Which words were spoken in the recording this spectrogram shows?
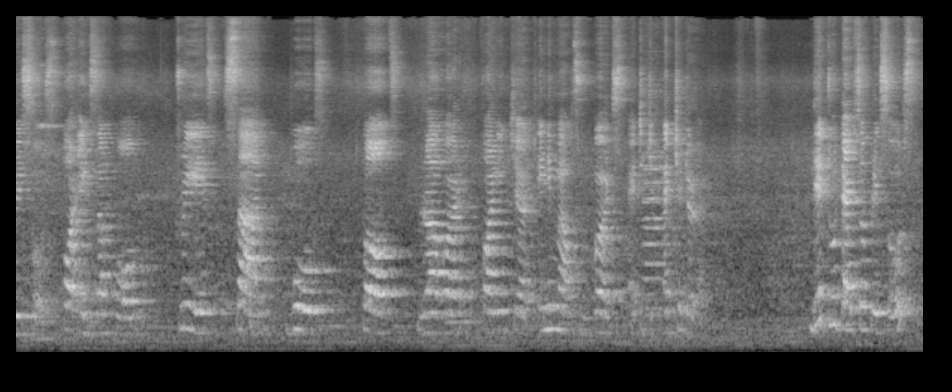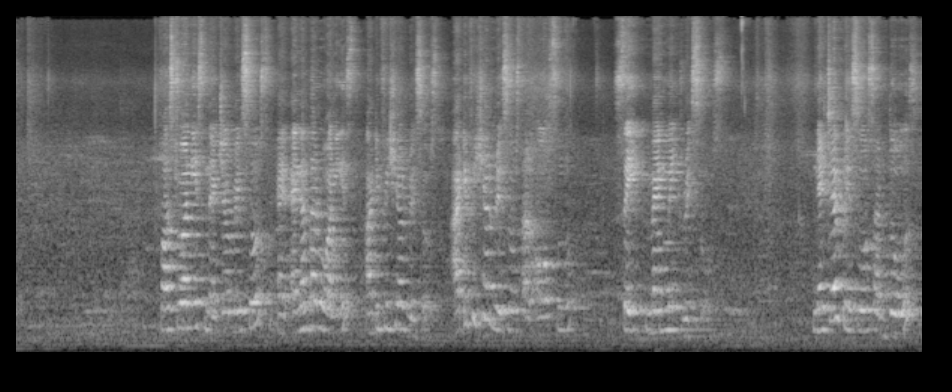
resource. For example, trees, sun, books, clothes, rubber, furniture, animals, birds, etc. There are two types of resource. First one is natural resource and another one is artificial resource. Artificial resource are also say man-made resource. Natural resource are those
